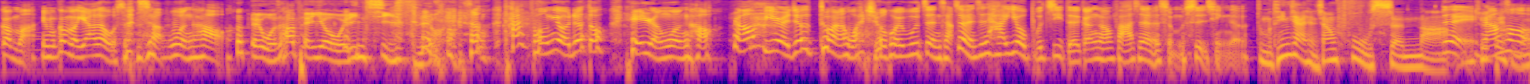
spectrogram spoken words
干嘛？你们干嘛压在我身上？”问号。哎、欸，我是他朋友，我一定气死 他朋友就都黑人问号。然后比尔就突然完全恢复正常。重点是他又不记得刚刚发生了什么事情了。怎么听起来很像附身呐、啊？对，然后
